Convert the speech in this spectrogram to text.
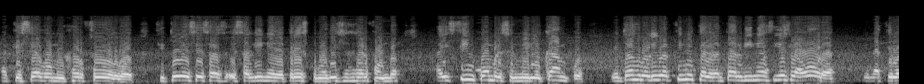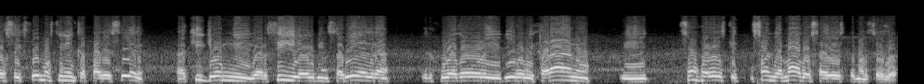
a que se haga un mejor fútbol. Si tú ves esas- esa línea de tres, como dices en el fondo, hay cinco hombres en medio campo. Entonces Bolívar tiene que adelantar líneas y es la hora en la que los extremos tienen que aparecer. Aquí Johnny García, Ervin Saavedra, el jugador eh, Diego Bejarano, y son jugadores que son llamados a esto, Marcelo.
